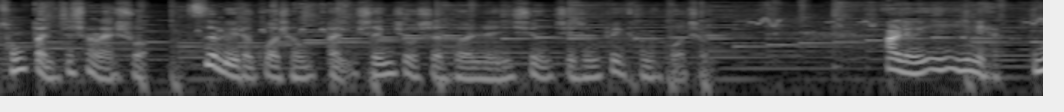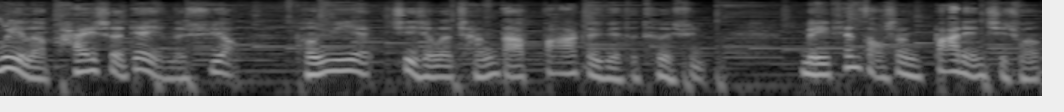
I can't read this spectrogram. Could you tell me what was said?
从本质上来说，自律的过程本身就是和人性进行对抗的过程。二零一一年，为了拍摄电影的需要，彭于晏进行了长达八个月的特训，每天早上八点起床。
